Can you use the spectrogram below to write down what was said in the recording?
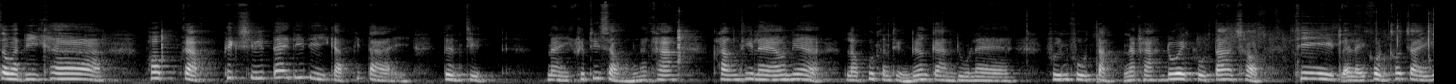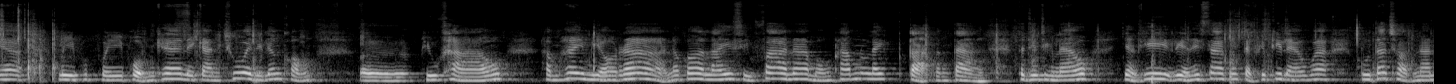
สวัสดีค่ะ พบกับพลิกชีวิตได้ดีดีๆกับพี่ต่ายเตือนจิตในคลิปที่2นะคะ ครั้งที่แล้วเนี่ยเราพูดกันถึงเรื่องการดูแลฟื้นฟูตับนะคะ ด้วยกลูตาช็อตที่หลายๆคนเข้าใจว่ามีมีผลแค่ในการช่วยในเรื่องของ ผิวขาวทำให้มีออร่า แล้วก็ไร้สิวฝ้าหน้าหมองคล้ำไร้กระต่างๆ แต่จริงๆแล้วอย่างที่เรียนให้ทราบตั้งแต่คลิปที่แล้วว่ากูตาช็อตนั้น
